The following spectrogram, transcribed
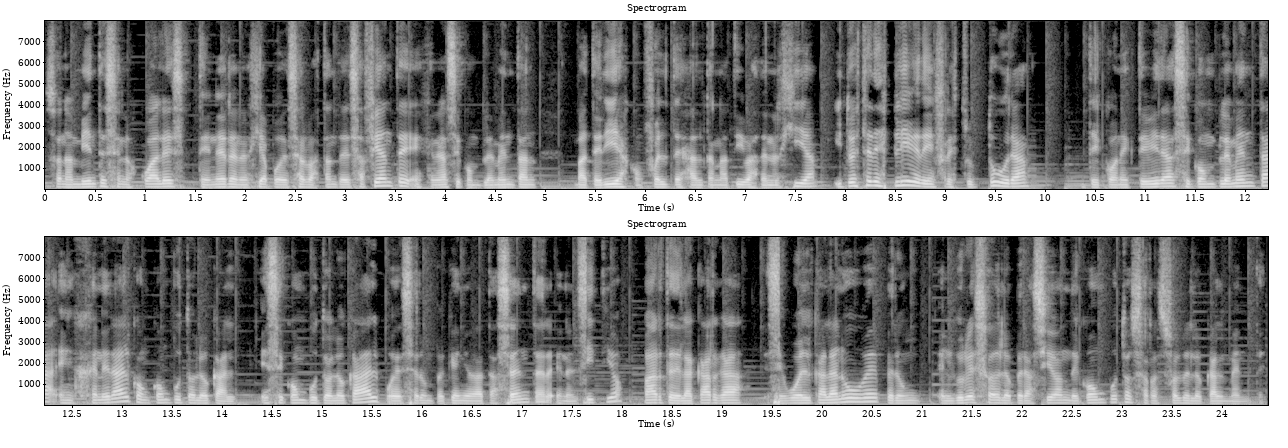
son ambientes en los cuales tener energía puede ser bastante desafiante, en general se complementan baterías con fuentes alternativas de energía y todo este despliegue de infraestructura de conectividad se complementa en general con cómputo local. Ese cómputo local puede ser un pequeño data center en el sitio, parte de la carga se vuelca a la nube, pero el grueso de la operación de cómputo se resuelve localmente.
